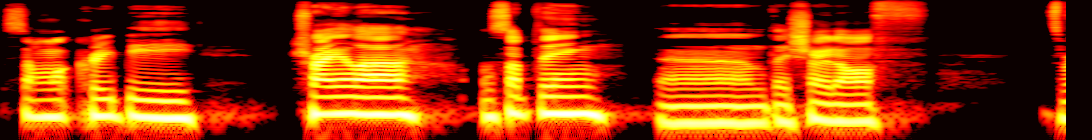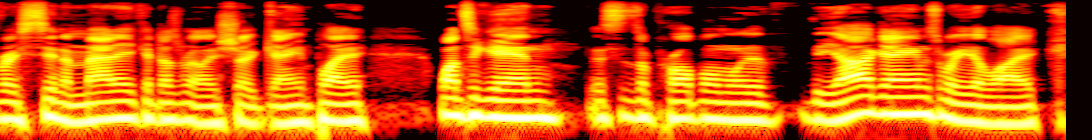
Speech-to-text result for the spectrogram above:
somewhat creepy trailer or something. Um, they showed off. It's very cinematic. It doesn't really show gameplay. Once again, this is the problem with VR games where you're like,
